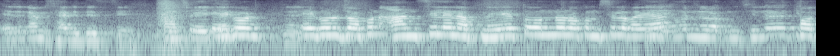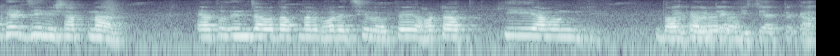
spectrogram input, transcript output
এই জন্য আমি ছাড়ি দিচ্ছি। আচ্ছা এগোর হ্যাঁ। যখন আনছিলেন আপনি এ তো অন্যরকম ছিল ভাইয়া। অন্যরকম ছিল। শখের জিনিস আপনার। এতদিন যাবত আপনার ঘরে ছিল তো হঠাৎ কি এমন দরকার কিছু একটা কাজ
